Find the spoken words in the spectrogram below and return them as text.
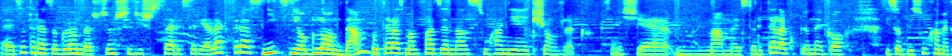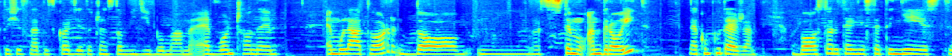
E, co teraz oglądasz? Wciąż siedzisz w starych serialach? Teraz nic nie oglądam, bo teraz mam fazę na słuchanie książek. W sensie mm, mamy Storytela kupionego i sobie słucham, jak ktoś jest na Discordzie, to często widzi, bo mam e, włączony emulator do mm, systemu Android na komputerze, bo Storytel niestety nie jest,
